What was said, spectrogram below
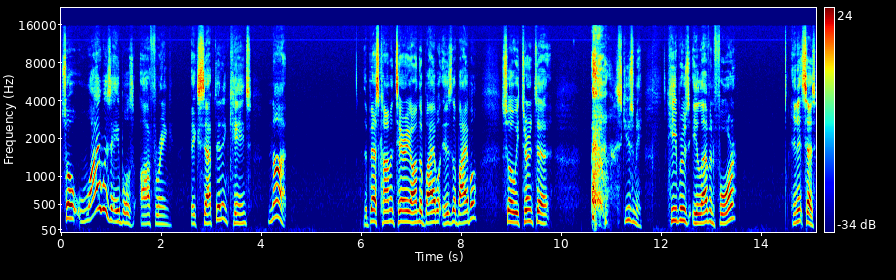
So, why was Abel's offering accepted and Cain's not? The best commentary on the Bible is the Bible. So we turn to excuse me, Hebrews 11:4 and it says,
